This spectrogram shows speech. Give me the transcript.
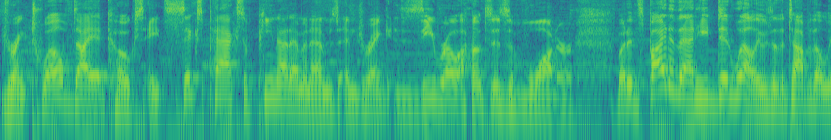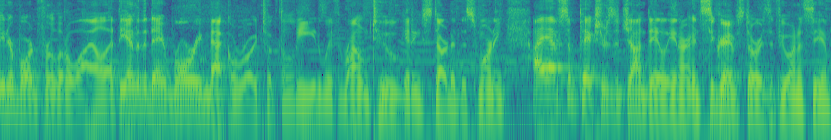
drank 12 Diet Cokes, ate six packs of peanut M&Ms, and drank zero ounces of water. But in spite of that, he did well. He was at the top of the leaderboard for a little while. At the end of the day, Rory McIlroy took the lead with round two getting started this morning. I have some pictures of John Daly in our Instagram stories if you want to see them.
